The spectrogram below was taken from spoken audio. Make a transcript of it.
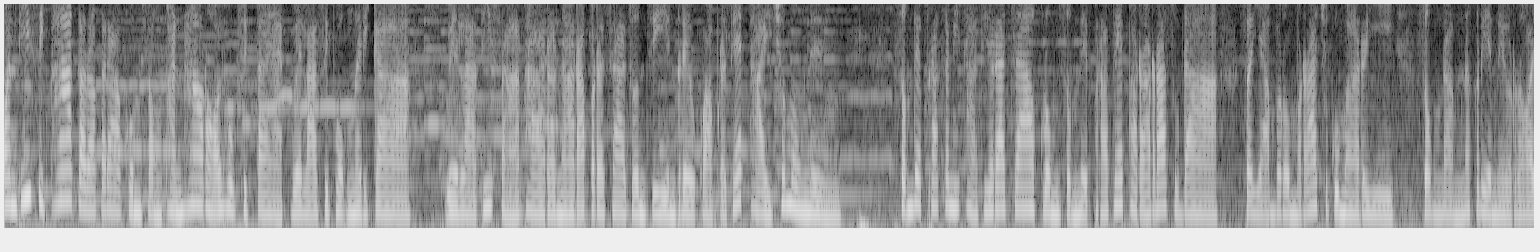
วันที่ 15 กรกฎาคม 2568 เวลา 16 นาฬิกา เวลาที่สาธารณรัฐประชาชนจีนเร็วกว่าประเทศไทยชั่วโมงหนึ่ง สมเด็จพระนิธิาธิราชเจ้ากรมสมเด็จพระเทพรราชสุดา สยามบรมราชกุมารีทรงนำนักเรียนในร้อย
